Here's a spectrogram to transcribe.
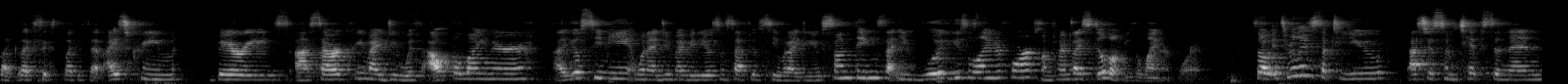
like like six, like I said, ice cream, berries, uh, sour cream I do without the liner. Uh, you'll see me when I do my videos and stuff. You'll see what I do. Some things that you would use a liner for, sometimes I still don't use a liner for it. So it's really just up to you. That's just some tips, and then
